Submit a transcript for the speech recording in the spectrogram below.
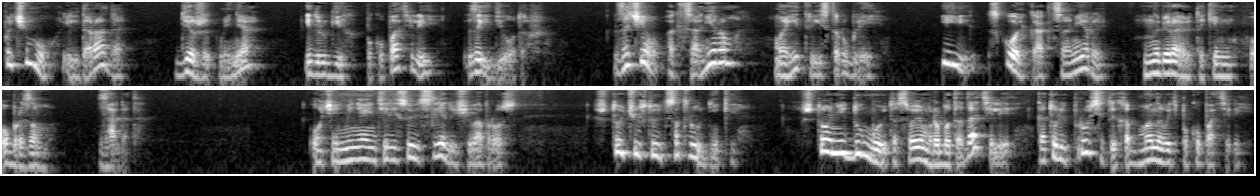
Почему Эльдорадо держит меня и других покупателей за идиотов? Зачем акционерам мои 300 рублей? И сколько акционеры набирают таким образом за год? Очень меня интересует следующий вопрос. Что чувствуют сотрудники? Что они думают о своем работодателе, который просит их обманывать покупателей?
